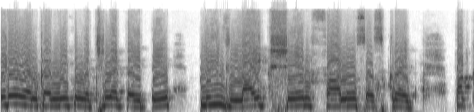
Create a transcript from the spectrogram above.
వీడియో కనుక మీకు నచ్చినట్టయితే please like share follow subscribe. పక్క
